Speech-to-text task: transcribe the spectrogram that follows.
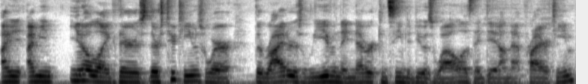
I I mean, you know, like there's there's two teams where the riders leave and they never can seem to do as well as they did on that prior team.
